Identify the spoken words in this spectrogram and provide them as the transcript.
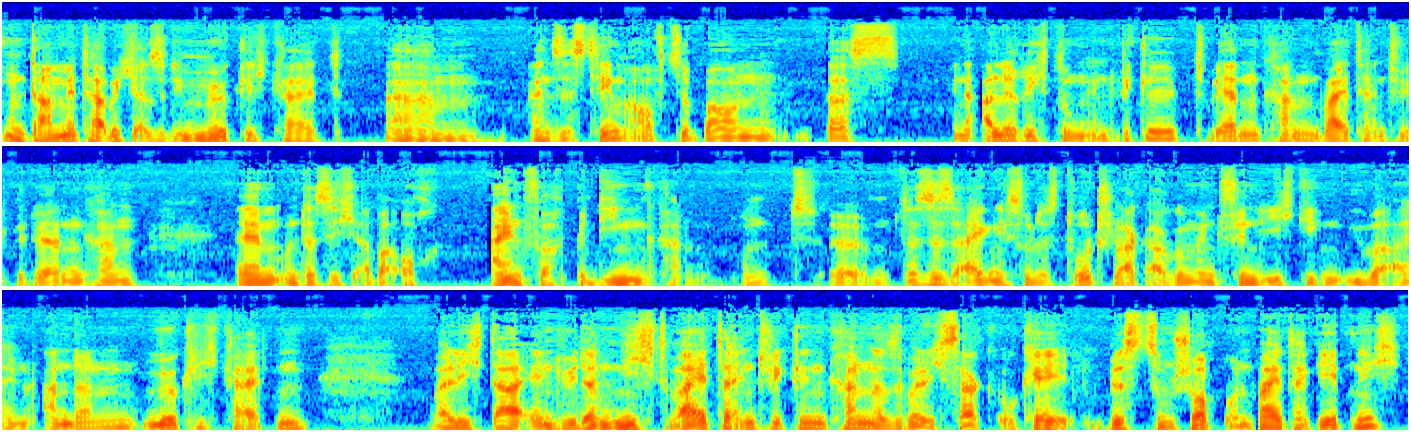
und damit habe ich also die Möglichkeit, ähm, ein System aufzubauen, das in alle Richtungen entwickelt werden kann, weiterentwickelt werden kann ähm, und das ich aber auch einfach bedienen kann. Und ähm, das ist eigentlich so das Totschlagargument, finde ich, gegenüber allen anderen Möglichkeiten, weil ich da entweder nicht weiterentwickeln kann, also weil ich sage, okay, bis zum Shop und weiter geht nicht,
